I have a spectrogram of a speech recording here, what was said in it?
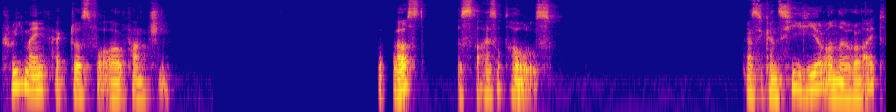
three main factors for our function. The first is size of the holes. As you can see here on the right,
